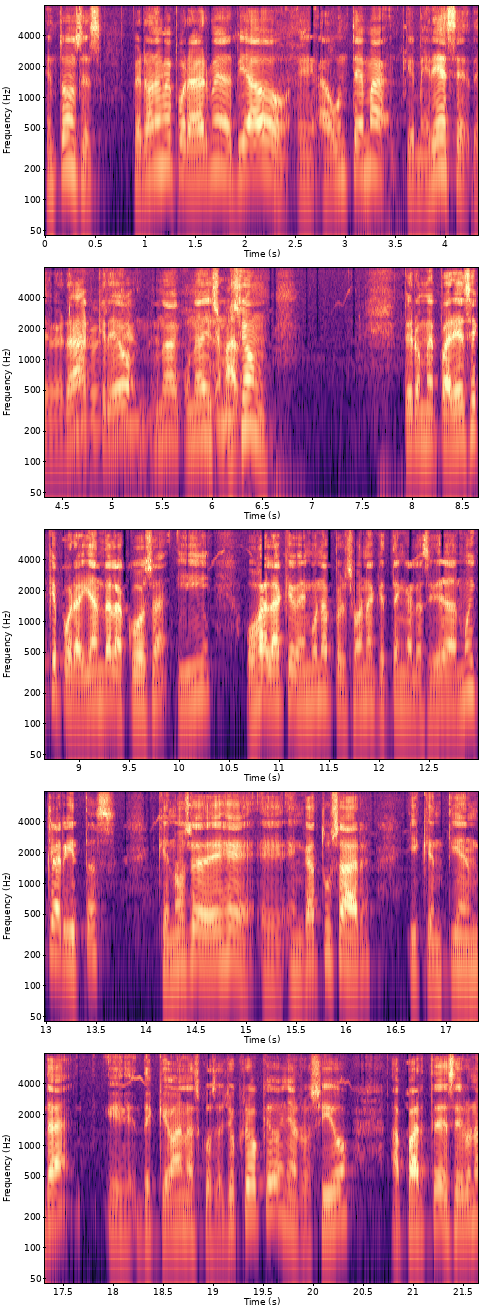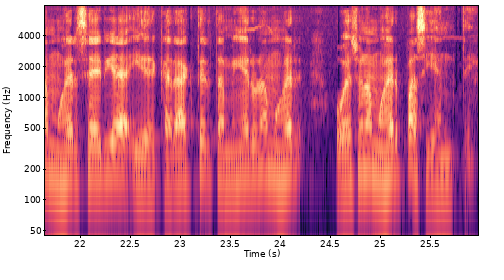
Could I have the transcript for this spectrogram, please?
Entonces, perdóneme por haberme desviado eh, a un tema que merece, de verdad, creo, una, una discusión. Pero me parece que por ahí anda la cosa y ojalá que venga una persona que tenga las ideas muy claritas, que no se deje eh, engatusar y que entienda eh, de qué van las cosas. Yo creo que doña Rocío aparte de ser una mujer seria y de carácter, también era una mujer o es una mujer paciente.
